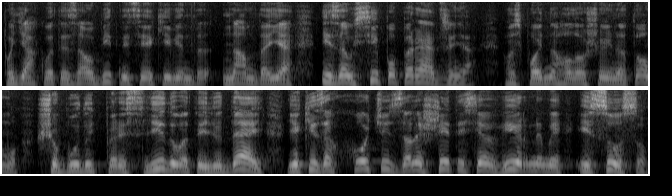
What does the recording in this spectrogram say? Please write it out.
подякувати за обітниці, які Він нам дає, і за всі попередження. Господь наголошує на тому, що будуть переслідувати людей, які захочуть залишитися вірними Ісусу.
